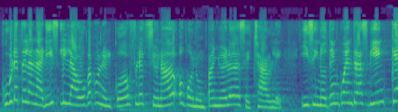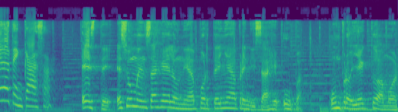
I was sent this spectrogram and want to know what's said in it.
cúbrete la nariz y la boca con el codo flexionado o con un pañuelo desechable. Y si no te encuentras bien, quédate en casa. Este es un mensaje de la Unidad Porteña de Aprendizaje UPA, un proyecto de amor.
